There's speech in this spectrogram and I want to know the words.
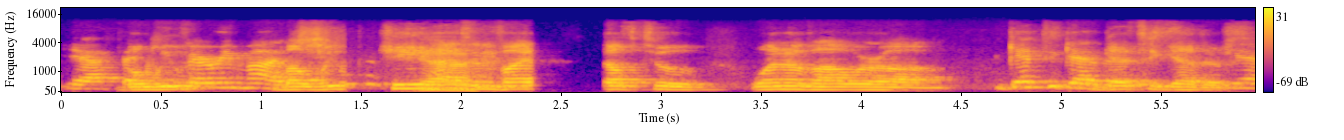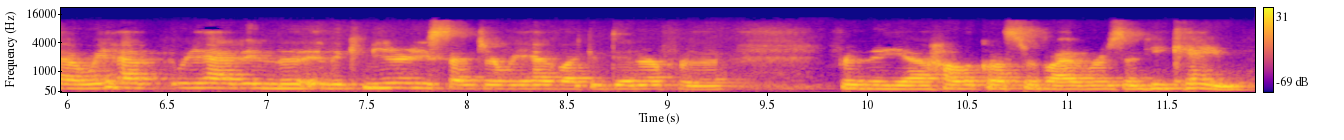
Yeah. But Thank we- you very much. But we, he Yeah. has invited himself to one of our, uh, get-togethers. Get-togethers. Yeah, we had we had in the in the community center. We had like a dinner for the for the uh, Holocaust survivors, and he came.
